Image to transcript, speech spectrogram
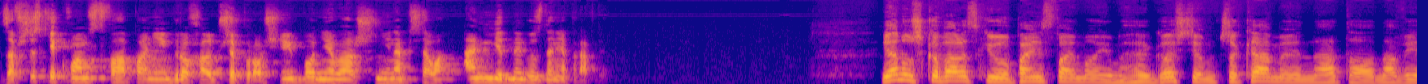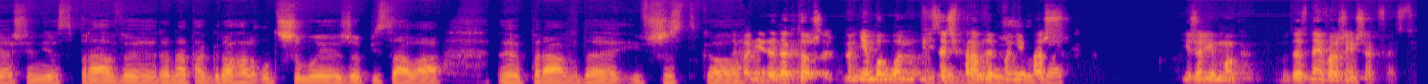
Za wszystkie kłamstwa pani Grochal przeprosi, ponieważ nie napisała ani jednego zdania prawdy. Janusz Kowalski u Państwa i moim gościem. Czekamy na to, na wyjaśnienie sprawy. Renata Grochal utrzymuje, że pisała e, prawdę i wszystko. Panie redaktorze, no nie mogłam pisać tak, prawdy, ponieważ, jeżeli mogę, to jest najważniejsza kwestia.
